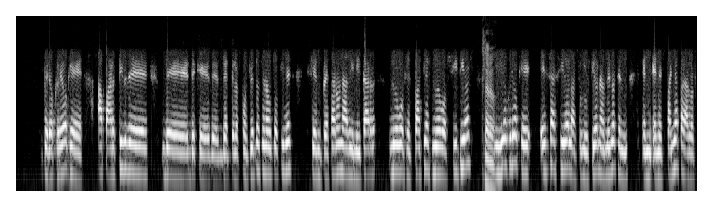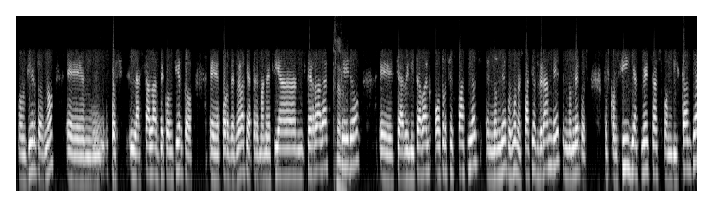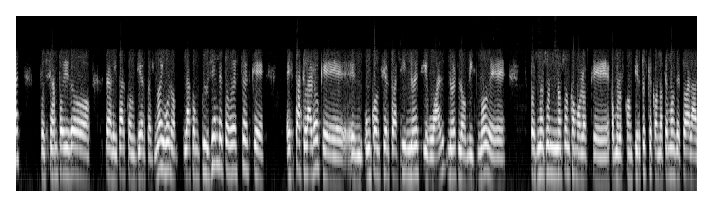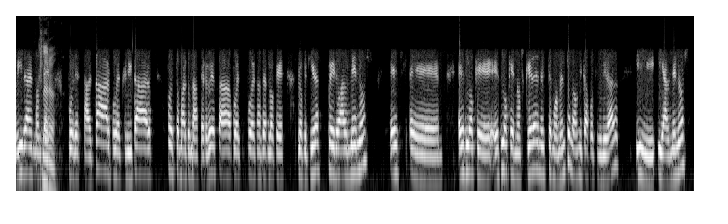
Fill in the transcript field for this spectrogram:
pero creo que a partir de, de, que de- de los conciertos en autocines se empezaron a habilitar nuevos espacios, nuevos sitios, Claro. y yo creo que esa ha sido la solución, al menos en, en, en España, para los conciertos, ¿no? Eh, pues las salas de concierto, eh, por desgracia, permanecían cerradas, Claro. pero eh, se habilitaban otros espacios en donde, pues bueno, espacios grandes, en donde, pues, pues con sillas, mesas, con distancias, pues se han podido realizar conciertos, ¿no? Y bueno, la conclusión de todo esto es que está claro que un concierto así no es igual, no es lo mismo de pues no son no son como los que como los conciertos que conocemos de toda la vida en donde Claro. puedes saltar, puedes gritar, puedes tomarte una cerveza, puedes puedes hacer lo que lo que quieras, pero al menos es eh, es lo que es lo que nos queda en este momento, la única posibilidad y, y al menos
